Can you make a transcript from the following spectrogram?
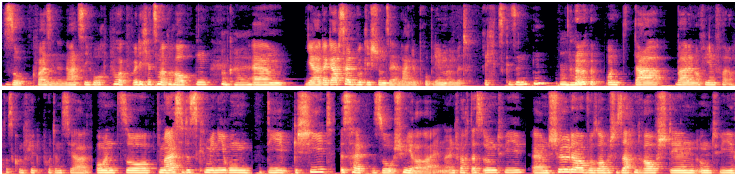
so quasi eine Nazi-Hochburg, würde ich jetzt mal behaupten. Okay. Ähm, ja, da gab es halt wirklich schon sehr lange Probleme mit Rechtsgesinnten. Und da war dann auf jeden Fall auch das Konfliktpotenzial. Und so die meiste Diskriminierung, die geschieht, ist halt so Schmierereien. Einfach, dass irgendwie ähm, Schilder, wo sorbische Sachen draufstehen, irgendwie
